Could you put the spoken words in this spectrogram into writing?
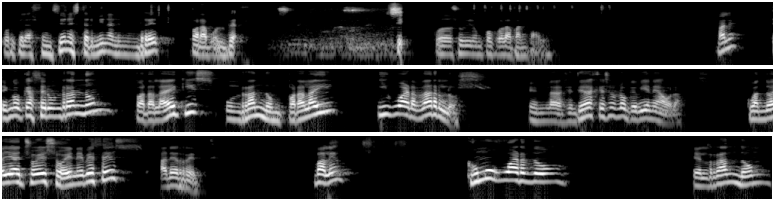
porque las funciones terminan en un red para volver. Sí, puedo subir un poco la pantalla. ¿Vale? Tengo que hacer un random para la x, un random para la y, y guardarlos en las entidades, que eso es lo que viene ahora. Cuando haya hecho eso n veces, haré red. ¿Vale? ¿Cómo guardo el random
